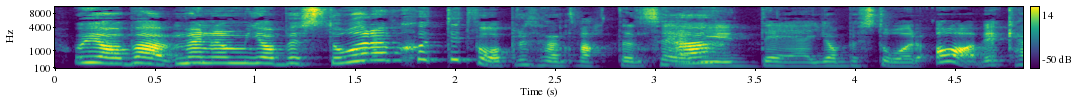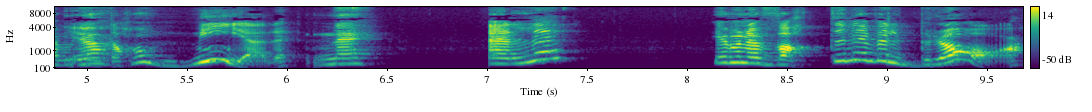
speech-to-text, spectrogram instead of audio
Och jag bara, men om jag består av 72% vatten så är Ja. det ju det jag består av. Jag kan väl Ja. inte ha mer? Nej. Eller? Jag menar vatten är väl bra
